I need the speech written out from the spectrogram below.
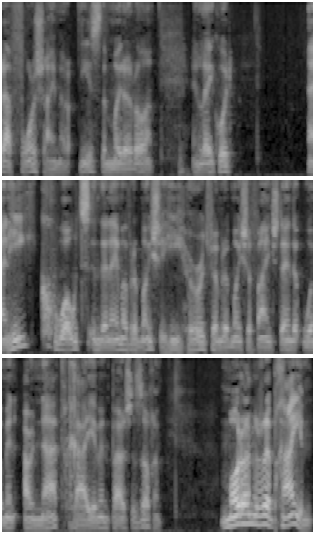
Rav Forchheimer, he is the Moira in Lakewood. And he quotes in the name of Reb Moshe, he heard from Reb Moshe Feinstein that women are not chayiv in Parsha Zochim. Moran Reb Chaim,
